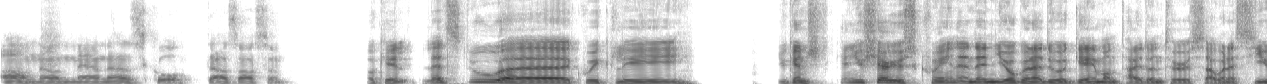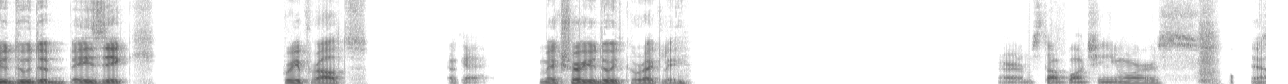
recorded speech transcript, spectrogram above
Oh no, man, that was cool. That was awesome. Okay, let's do uh, quickly. You can sh- can you share your screen, and then you're gonna do a game on Tidehunters. I wanna see you do the basic creep routes. Okay. Make sure you do it correctly. All right, I'm stop watching yours. Yeah.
